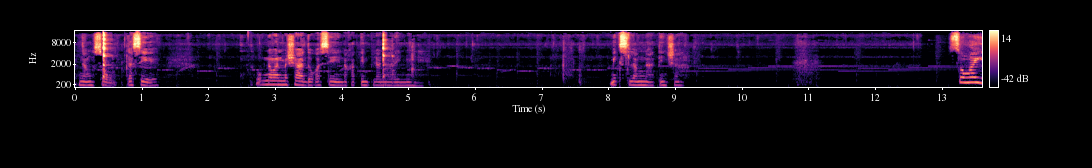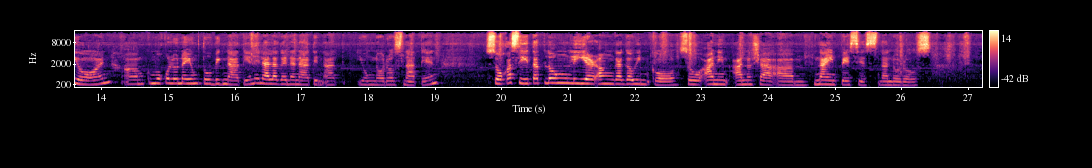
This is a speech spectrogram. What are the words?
ng salt. Kasi, huwag naman masyado kasi nakatimpla na rin yun eh. Mix lang natin siya. So, ngayon, um, kumukulo na yung tubig natin. Ilalagay na natin at yung noodles natin. So, kasi tatlong layer ang gagawin ko. So, anim, ano siya, um, 9 pieces na noodles.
